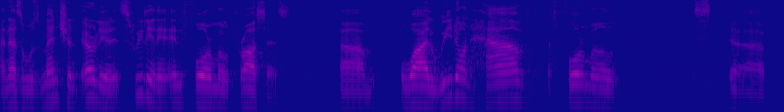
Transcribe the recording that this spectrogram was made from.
And as was mentioned earlier, it's really an informal process. Um, while we don't have a formal uh,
